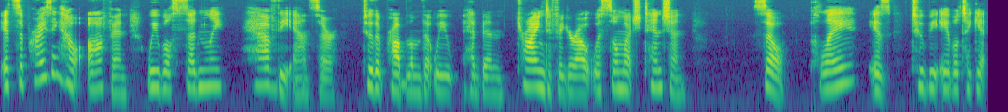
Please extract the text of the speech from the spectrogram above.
it's surprising how often we will suddenly have the answer to the problem that we had been trying to figure out with so much tension. So, play is to be able to get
